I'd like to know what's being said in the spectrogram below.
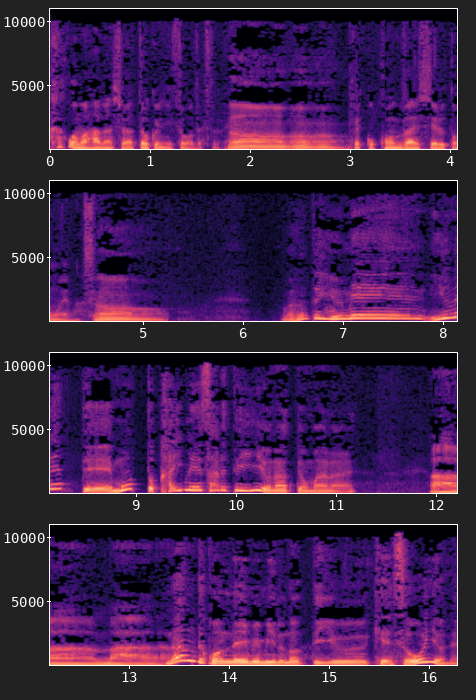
過去の話は特にそうですね。結構混在してると思います。まあ、本当に夢、夢ってもっと解明されていいよなって思わない？ああ、まあ、なんでこんな夢見るのっていうケース多いようね。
